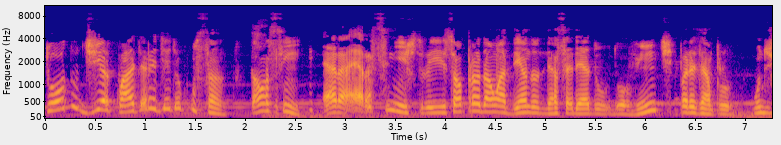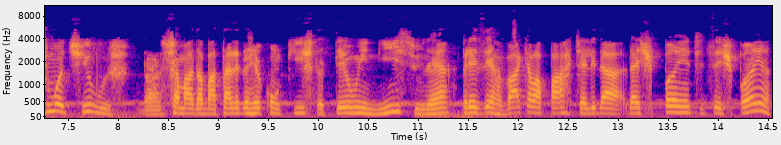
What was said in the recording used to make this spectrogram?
todo dia quase era dia de algum santo. Então, assim, era, era sinistro. E só para dar um adendo nessa ideia do, do ouvinte, por exemplo, um dos motivos da chamada Batalha da Reconquista ter um início, né? Preservar aquela parte ali da, da Espanha antes de ser Espanha,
